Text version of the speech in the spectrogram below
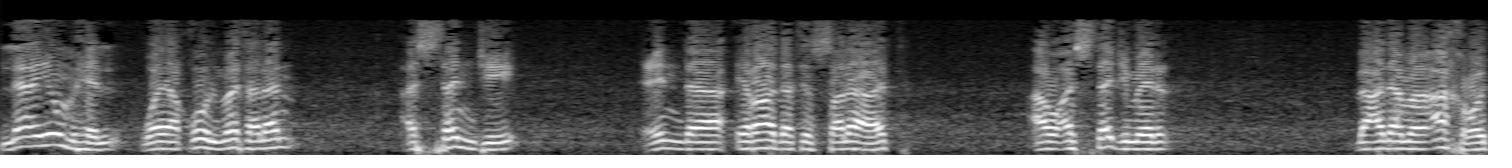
لا يمهل ويقول مثلا استنجي عند إرادة الصلاة أو أستجمر بعدما أخرج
